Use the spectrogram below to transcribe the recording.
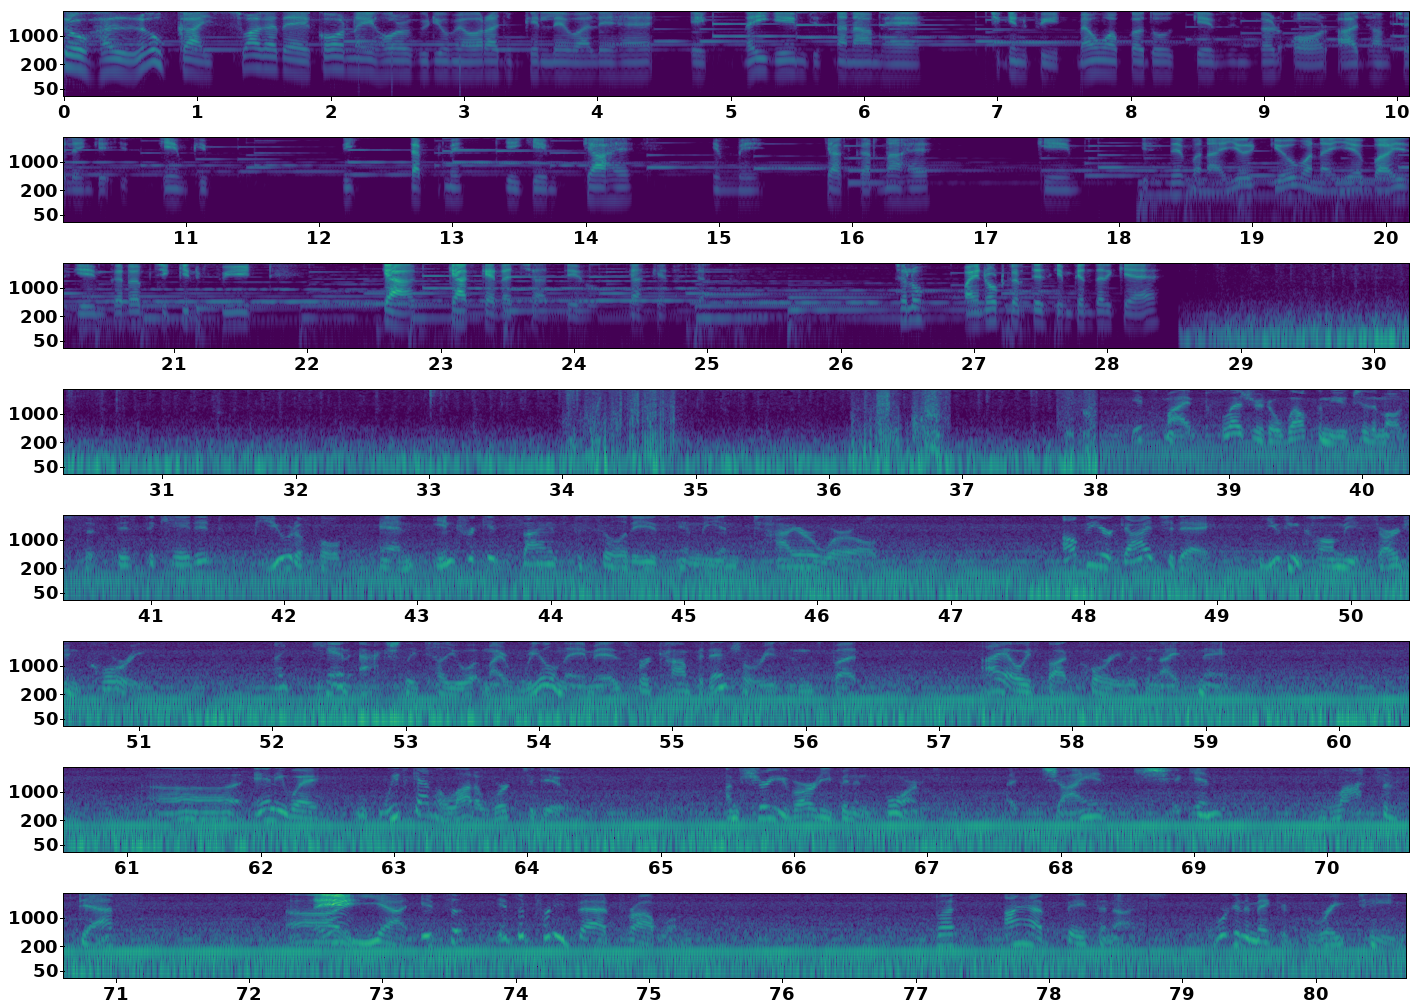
तो hello guys स्वागत है एक और नई हॉरर वीडियो में और आज हम खेलने वाले हैं एक नई गेम जिसका नाम है चिकन फीट मैं हूँ आपका दोस्त गेम जिंदगढ़ और आज हम चलेंगे इस गेम की डेप्थ में ये गेम क्या है गेम में क्या करना है गेम किसने बनाई है और क्यों बनाई है। भाई, इस गेम का नाम चिकन फीट क्या क्या कहना चाहते हो? क्या कहना चाहते हो? चलो फाइंड आउट करते हैं इस गेम के अंदर क्या है। It's my pleasure to welcome you to the most sophisticated, beautiful, and intricate science facilities in the entire world. I'll be your guide today. You can call me Sergeant Corey. I can't actually tell you what my real name is for confidential reasons, but I always thought Corey was a nice name. Uh, anyway, we've got a lot of work to do. I'm sure you've already been informed. A giant chicken? Lots of death? Uh, Hey! yeah, it's a it's a pretty bad problem. But I have faith in us. We're gonna make a great team.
